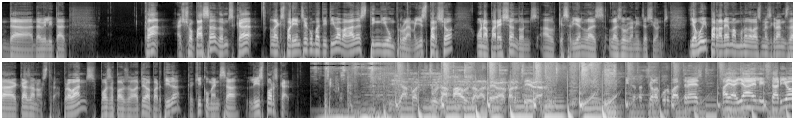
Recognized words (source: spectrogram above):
d'habilitat. Clar, això passa doncs, que l'experiència competitiva a vegades tingui un problema i és per això on apareixen doncs, el que serien les, les organitzacions. I avui parlarem amb una de les més grans de casa nostra. Però abans, posa pausa a la teva partida, que aquí comença l'eSports Cat. Ja pots posar pausa a la teva partida. I atenció a la curva 3. Ai, ai, ai, l'interior!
